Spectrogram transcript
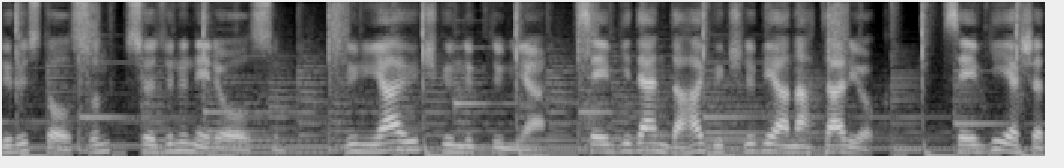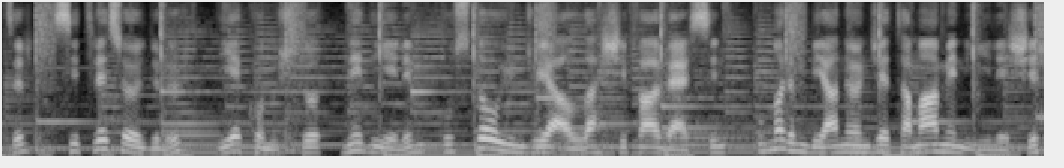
dürüst olsun, sözünün eri olsun. Dünya üç günlük dünya. Sevgiden daha güçlü bir anahtar yok. Sevgi yaşatır, stres öldürür, diye konuştu. Ne diyelim, usta oyuncuya Allah şifa versin, umarım bir an önce tamamen iyileşir,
